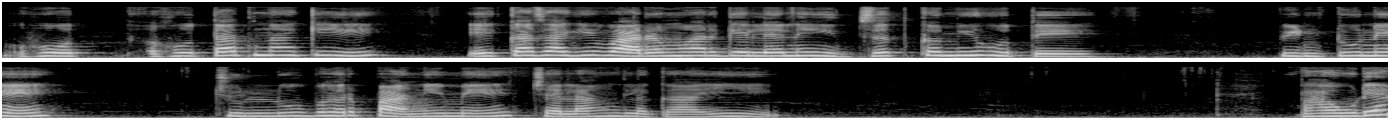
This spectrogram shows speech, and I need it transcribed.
होत होतात ना की एका जागी वारंवार गेल्याने इज्जत कमी होते. पिंटूने चुल्लूभर पाणी में चलांग लगाई. भावड्या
